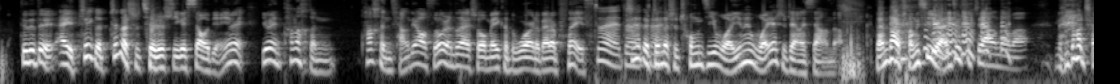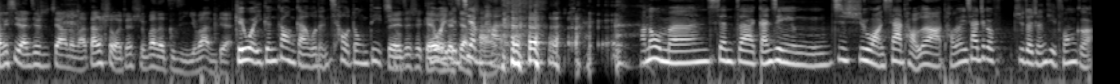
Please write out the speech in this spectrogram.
对对对，哎，这个这个是确实是一个笑点，因为因为他们很他很强调，所有人都在说 make the world a better place，对对，这个真的是是冲击我，因为我也是这样想的。难道程序员就是这样的吗？难道程序员就是这样的吗？当时我真是问了自己一万遍。给我一根杠杆，我能撬动地球。对，就是给我一一个键键盘。好，那我们现在赶紧继续往下讨论啊，讨论一下这个剧的整体风格。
